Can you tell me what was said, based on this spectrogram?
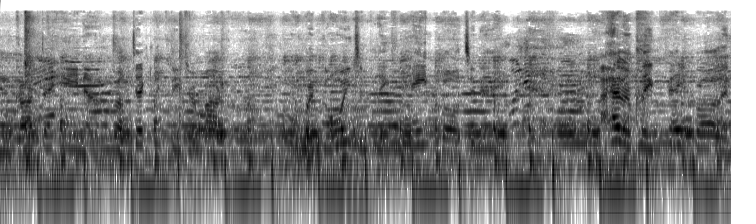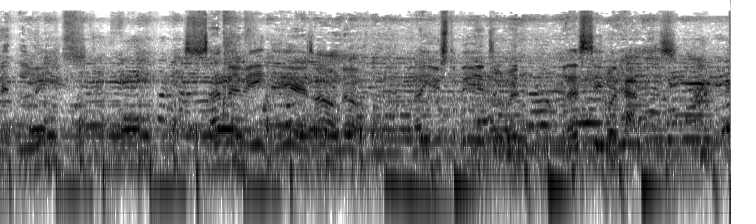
Cartagena, well, technically Turbaco. We're going to play paintball today. I haven't played paintball in at least seven, eight years. I don't know. But I used to be into it. Let's see what happens.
